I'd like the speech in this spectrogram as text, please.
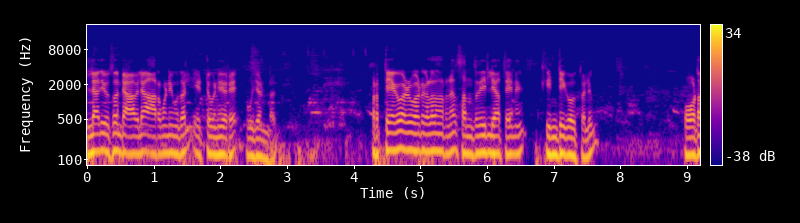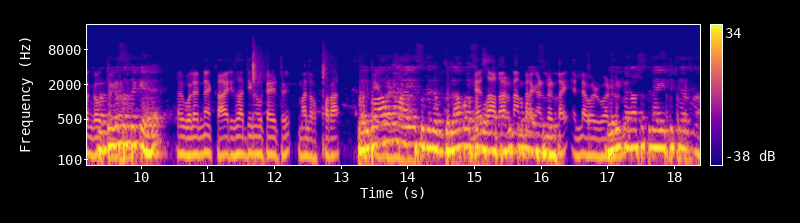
എല്ലാ ദിവസവും രാവിലെ ആറു മണി മുതൽ എട്ട് മണി വരെ പൂജ ഉണ്ട്. പ്രത്യേക വഴിപാടുകൾ എന്ന് പറഞ്ഞാൽ സന്തതി ഇല്ലാത്തതിന് കിണ്ടി കൗത്തലും ഓടം കൗത്തലും അതുപോലെ തന്നെ കാര്യസാധ്യങ്ങൾക്കായിട്ട് മലർപ്പറ പരിപാവനമായ സുദിനം തുലാമാസം സാധാരണ അമ്പലങ്ങളിലുള്ള എല്ലാ വഴിപാടുകളും കലാശത്തിനായി എത്തിച്ചേർന്ന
